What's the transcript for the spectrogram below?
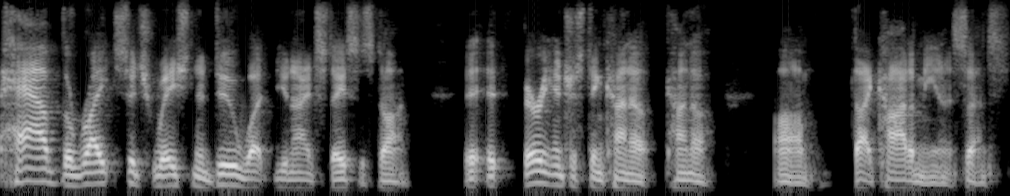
have the right situation to do what the United States has done. It's it, very interesting kind of kind of um, dichotomy in a sense.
